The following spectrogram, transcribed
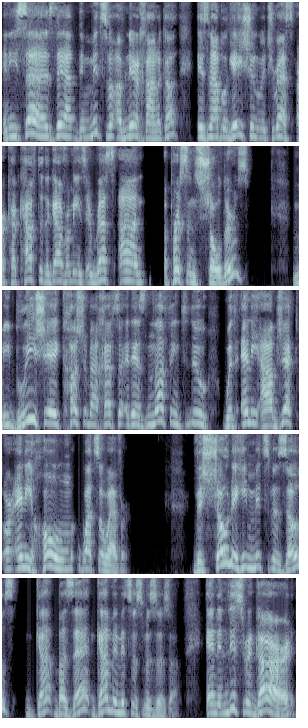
And he says that the mitzvah of Ner Chanukah is an obligation which rests, our kakafta de gavra means it rests on a person's shoulders, it has nothing to do with any object or any home whatsoever. Vishonehi mitzvahzos bazeh gam mitzvahs mezuzah. And in this regard,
